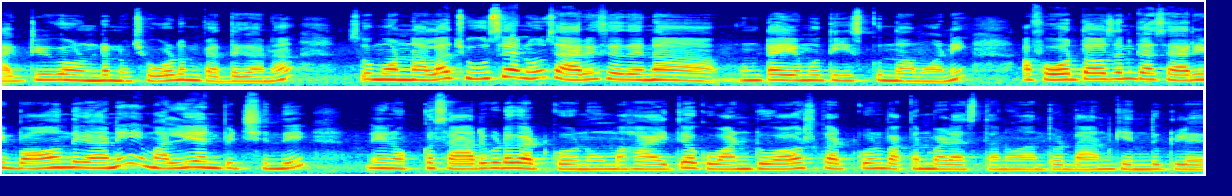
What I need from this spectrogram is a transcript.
యాక్టివ్గా ఉండను చూడను పెద్దగాన. సో మొన్న అలా చూశాను శారీస్ ఏదైనా ఉంటాయేమో తీసుకుందాము అని. ఆ ఫోర్ థౌజండ్కి ఆ శారీ బాగుంది కానీ మళ్ళీ అనిపించింది. నేను ఒక్కసారి కూడా కట్టుకోను. మహా అయితే ఒక వన్ టూ అవర్స్ కట్టుకొని పక్కన పడేస్తాను. అంత దానికి ఎందుకులే.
